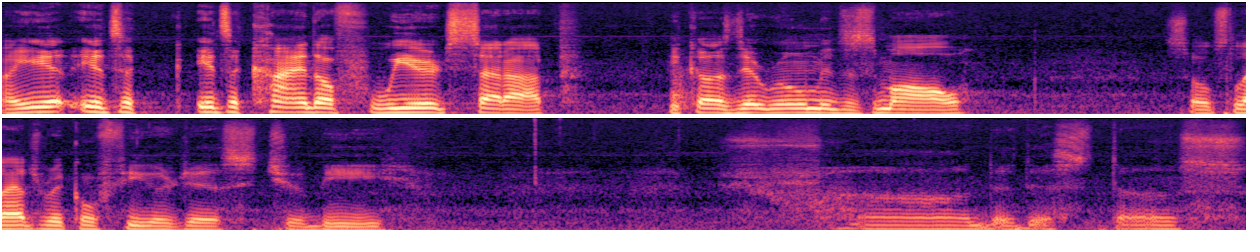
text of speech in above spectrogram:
uh, it- it's a it's a kind of weird setup because the room is small. So it's- let's reconfigure this to be uh, the distance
